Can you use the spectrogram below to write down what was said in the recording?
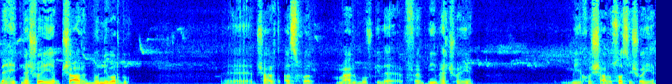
بهتناه شوية بشعرة بني برضو. بشعرة أصفر مع الموف كده فبيبهت شوية. بيخش على الرصاص شوية.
